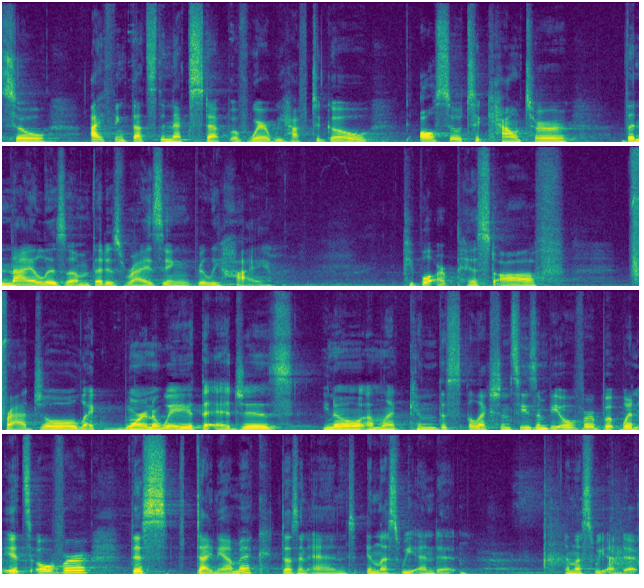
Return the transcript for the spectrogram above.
So I think that's the next step of where we have to go, also to counter the nihilism that is rising really high. People are pissed off, fragile, like worn away at the edges. You know, I'm like, can this election season be over? But when it's over, this dynamic doesn't end unless we end it. Unless we end it.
